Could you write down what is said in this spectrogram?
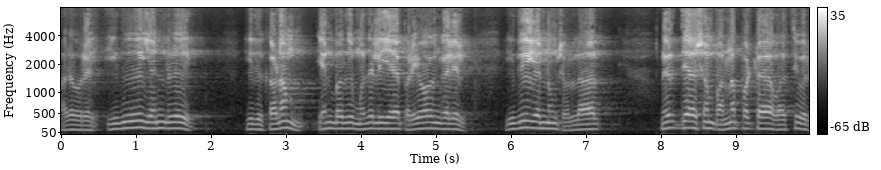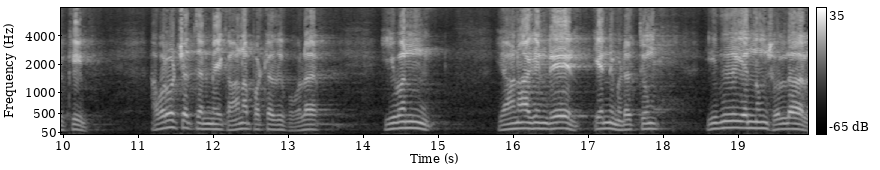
பதவுரை இது என்று. இது கணம் என்பது முதலிய பிரயோகங்களில் இது என்னும் சொல்லால் நிர்தேசம் பண்ணப்பட்ட வஸ்துவிற்கு அபரோட்சத்தன்மை காணப்பட்டது போல இவன் யானாகின்றேன் என்னுமிடத்தும். இது என்னும் சொல்லால்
